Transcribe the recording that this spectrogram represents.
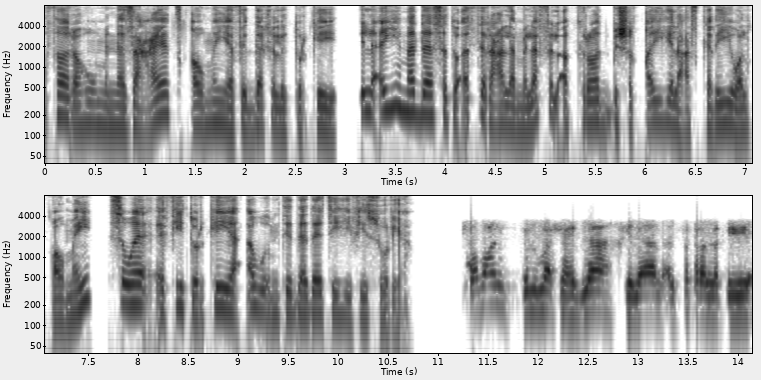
أثاره من نزاعات قومية في الداخل التركي. إلى أي مدى ستؤثر على ملف الأكراد بشقيه العسكري والقومي سواء في تركيا أو امتداداته في سوريا؟ طبعا كل ما شهدناه خلال الفترة التي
